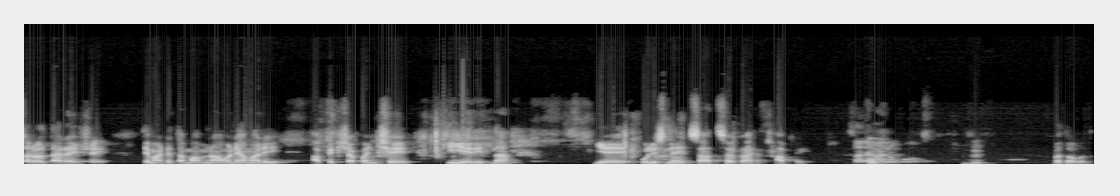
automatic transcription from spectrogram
સરળતા રહેશે. તે માટે તમામ નાઓને અમારી અપેક્ષા પણ છે કે એ રીતના એ પોલીસને સાથ સહકાર આપે સર આ લોકો હમ બતાવો બતાવો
